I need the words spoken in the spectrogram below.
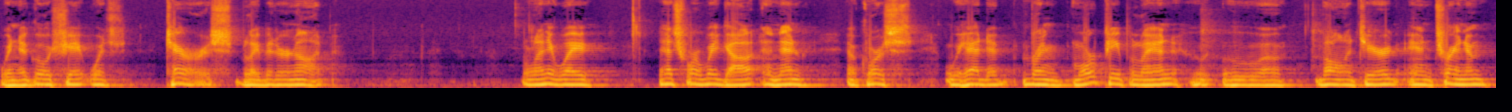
We negotiate with terrorists, believe it or not. Well, anyway, that's where we got. And then, of course, we had to bring more people in who, who uh, volunteered and train them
